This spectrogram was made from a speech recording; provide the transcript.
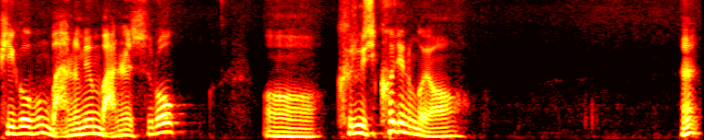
비겁은 많으면 많을수록 어 그릇이 커지는 거요. 예?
